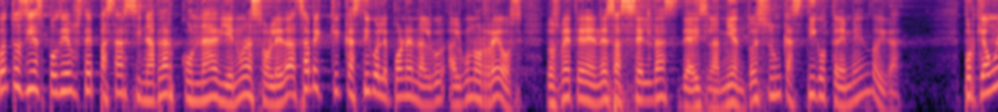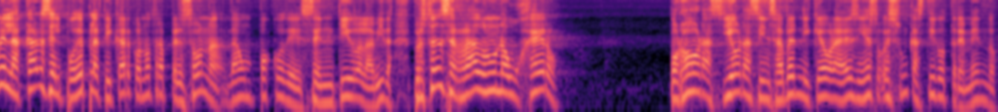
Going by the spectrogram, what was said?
¿Cuántos días podría usted pasar sin hablar con nadie, en una soledad? ¿Sabe qué castigo le ponen algunos reos? Los meten en esas celdas de aislamiento. Eso es un castigo tremendo, oiga. Porque aún en la cárcel poder platicar con otra persona da un poco de sentido a la vida. Pero está encerrado en un agujero por horas y horas sin saber ni qué hora es. Y eso es un castigo tremendo.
